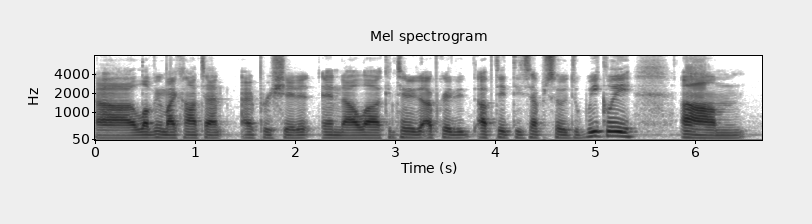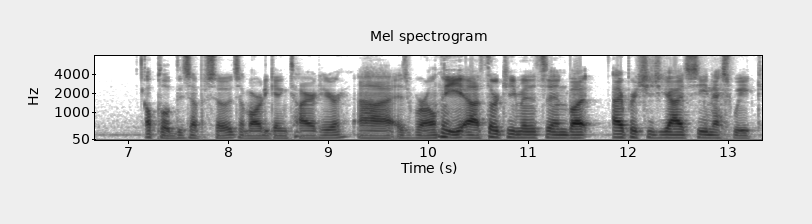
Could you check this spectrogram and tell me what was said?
uh, loving my content. I appreciate it. And I'll uh, continue to upgrade, update these episodes weekly. Um, upload these episodes. I'm already getting tired here uh, as we're only uh, 13 minutes in, but I appreciate you guys. See you next week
